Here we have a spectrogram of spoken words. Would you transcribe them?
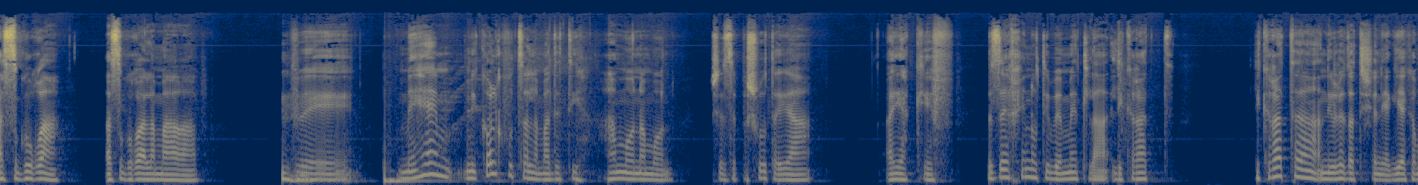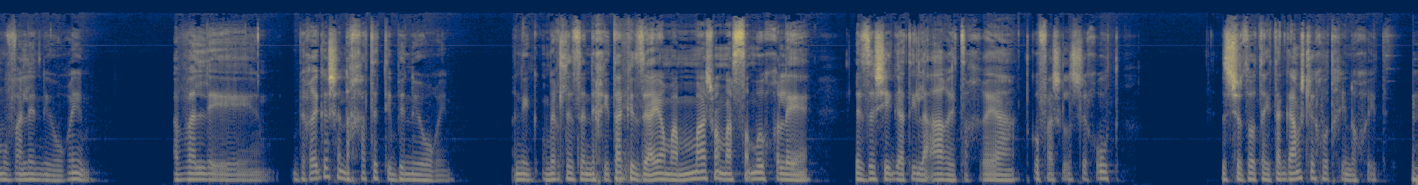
הסגורה, הסגורה למערב. ומהם, מכל קבוצה למדתי המון המון, שזה פשוט היה, היה כיף. וזה הכין אותי באמת לקראת לקראת ה... אני לא ידעתי שאני אגיע כמובן לנעורים, אבל uh, ברגע שנחתתי בנעורים, אני אומרת לזה נחיתה, כי זה היה ממש ממש סמוך לזה שהגעתי לארץ אחרי התקופה של השליחות. שזאת הייתה גם שליחות חינוכית. Mm-hmm.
